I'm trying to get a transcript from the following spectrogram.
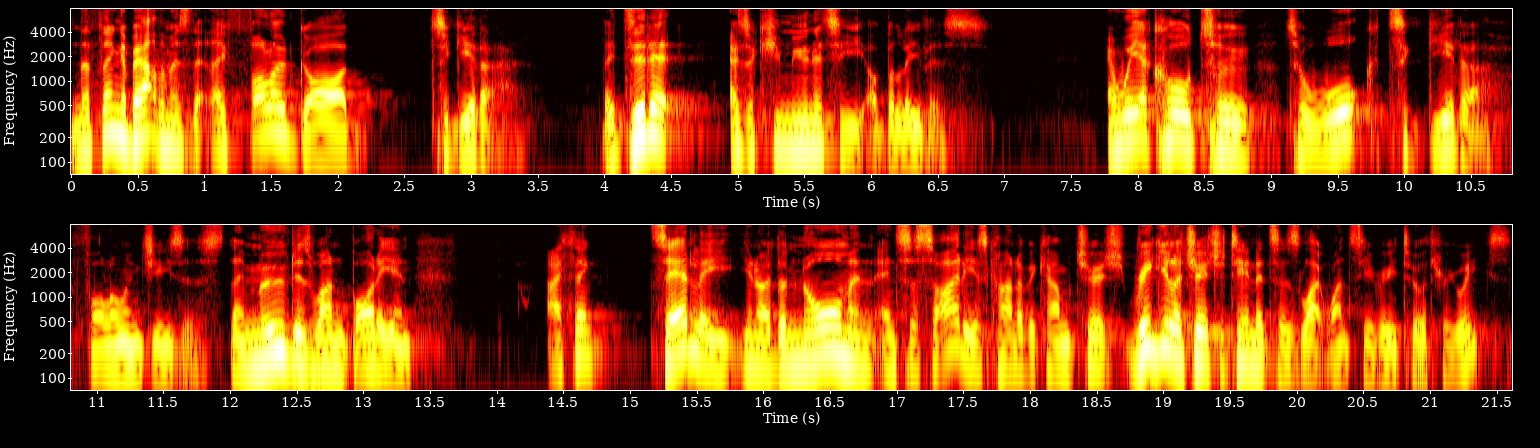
And the thing about them is that they followed God together. They did it as a community of believers. And we are called to, to walk together following Jesus. They moved as one body. And I think, sadly, you know, the norm in, in society has kind of become church, regular church attendance is like once every two or three weeks.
